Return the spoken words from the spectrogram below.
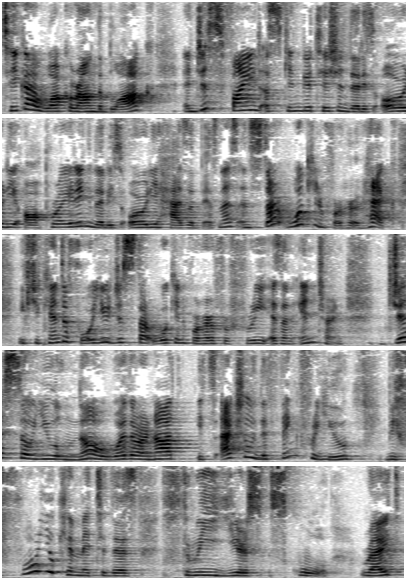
take a walk around the block and just find a skin beautician that is already operating, that is already has a business, and start working for her. Heck, if she can't afford you, just start working for her for free as an intern, just so you will know whether or not it's actually the thing for you before you commit to this three years school, right?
